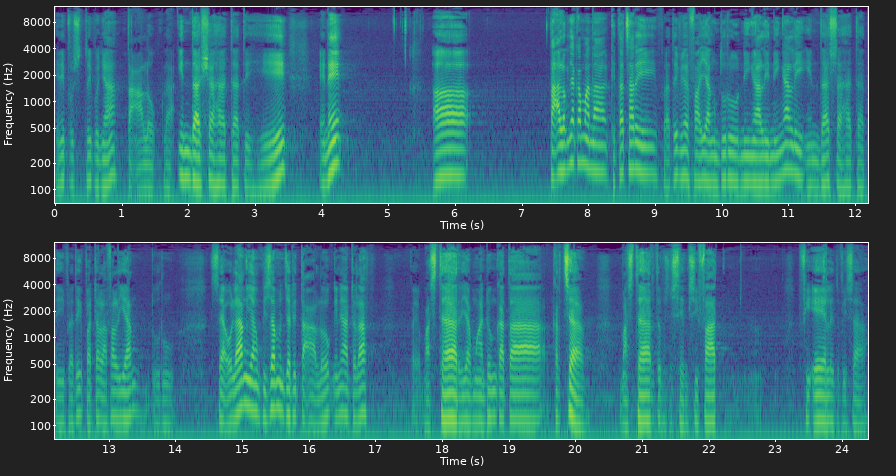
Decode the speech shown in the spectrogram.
ini pasti punya ta'aluk. Nah inda syahadatihi ini uh, Ta'aluknya ke mana? Kita cari. Berarti yang duru ningali-ningali indah syahadati. Berarti pada lafal yang duru. Saya ulang yang bisa menjadi ta'aluk ini adalah kayak masdar yang mengandung kata kerja. Masdar terus isim sifat. Fi'il itu bisa.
